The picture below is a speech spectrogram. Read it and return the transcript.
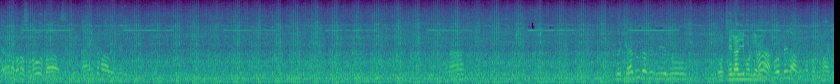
ਇਹ ਥੋੜਾ ਸਲੋ ਬਸ। ਐਂ ਕਮਾ ਲੈਂਦੇ ਆ। ਕੋਈ ਕਹਿ ਦੂਗਾ ਵੀ ਵੀਰ ਨੂੰ ਉੱਥੇ ਲਾ ਜੀ ਮੁੜ ਕੇ ਫਿਰ? ਹਾਂ ਉੱਥੇ ਲਾ ਦਿੰਦੇ ਆਪਾਂ ਕਮਾ ਕੇ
